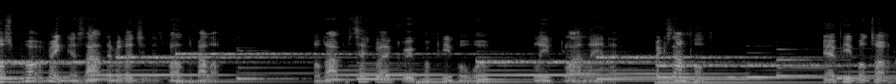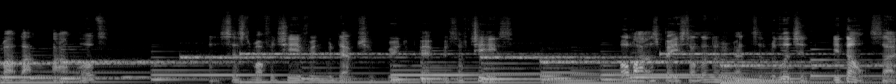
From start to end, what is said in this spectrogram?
Most important thing is that the religion is well developed or that a particular group of people will believe blindly in it. For example, you hear people talking about that Lord and the system of achieving redemption through the purpose of cheese. All that is based on an invented religion. You don't say.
